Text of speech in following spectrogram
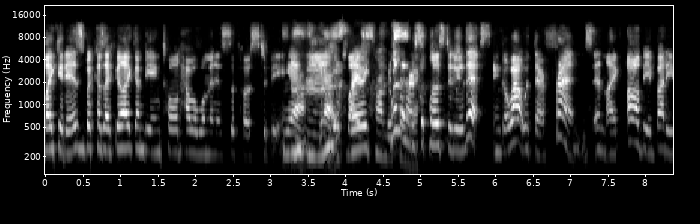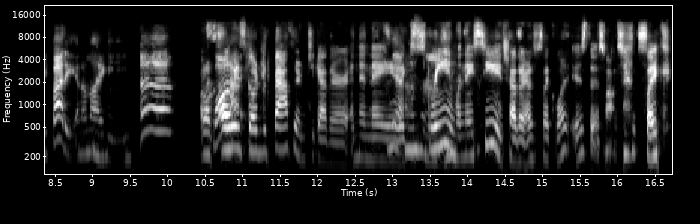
like it is because I feel like I'm being told how a woman is supposed to be. Yeah, Mhm. yeah, It's it's very like, condescending. Women are supposed to do this and go out with their friends and like all be buddy buddy. And I'm like, Mhm. eh. Or, like Why? always go to the bathroom together and then they Yeah. like Mhm. scream when they see each other. I was like, what is this nonsense? Like,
